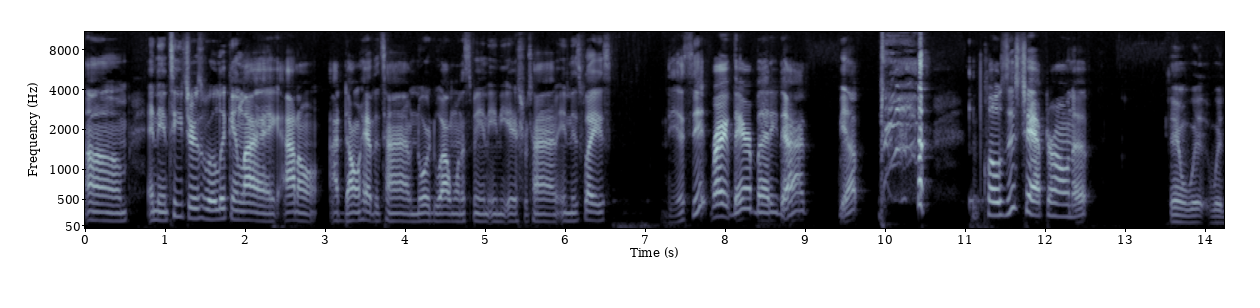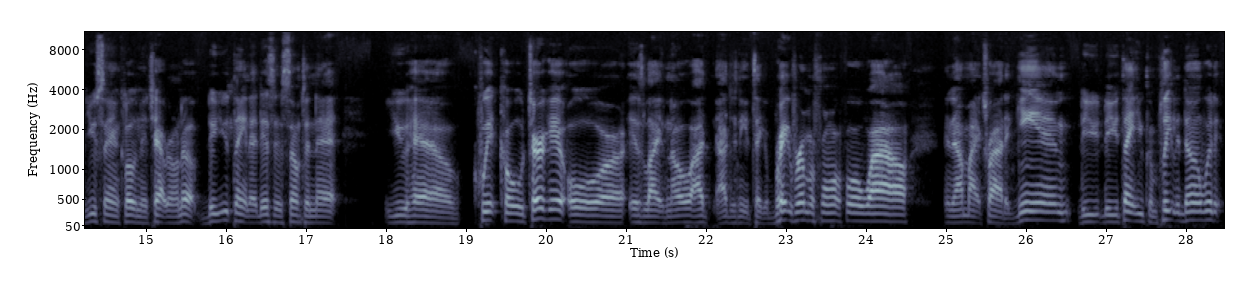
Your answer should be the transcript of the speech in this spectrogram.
um, and then teachers were looking like I don't, I don't have the time, nor do I want to spend any extra time in this place. That's it right there, buddy. That, yep. Close this chapter on up. And with with you saying closing the chapter on up, do you think that this is something that you have quit cold turkey, or it's like no, I I just need to take a break from it for for a while, and I might try it again. Do you do you think you completely done with it?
